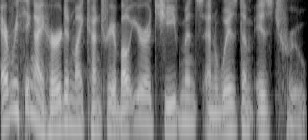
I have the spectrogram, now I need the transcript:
Everything I heard in my country about your achievements and wisdom is true.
